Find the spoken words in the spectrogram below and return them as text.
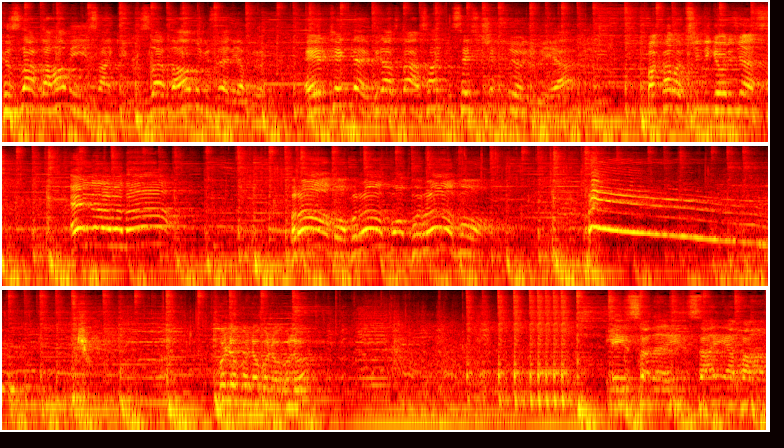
Kızlar daha mı iyi sanki? Kızlar daha mı güzel yapıyor? Erkekler biraz daha sanki ses çıkmıyor gibi ya. Bakalım şimdi göreceğiz. Eller havada. Bravo, bravo, bravo. Gulu gulu gulu gulu. İnsanı insan yapan,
